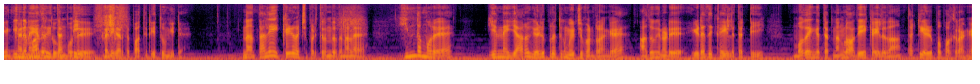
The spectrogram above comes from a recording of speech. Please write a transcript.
என் இந்த மாதிரி தூங்கும்போது கடிகாரத்தை பார்த்துட்டே தூங்கிட்டேன். நான் தலையை கீழே வச்சு படுத்திருந்ததுனால இந்த முறை என்னை யாரோ எழுப்புறதுக்கு முயற்சி பண்ணுறாங்க அதுவும் என்னுடைய இடது கையில் தட்டி முத எங்கே தட்டினாங்களோ அதே கையில் தான் தட்டி எழுப்ப பார்க்குறாங்க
